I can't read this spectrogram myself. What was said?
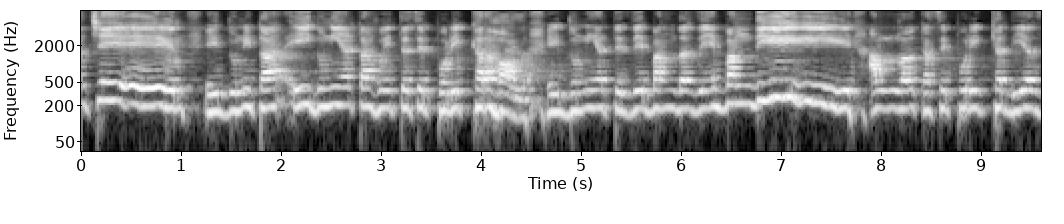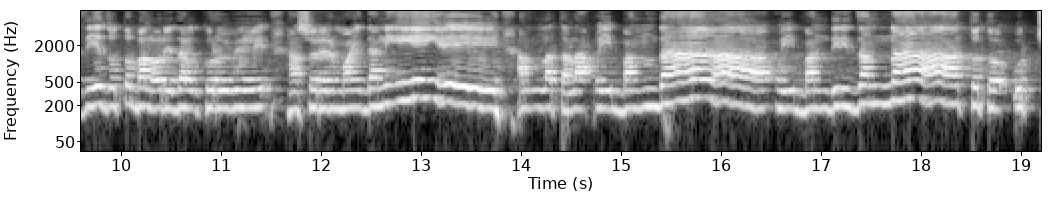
আছেন, এই দুনিটা, এই দুনিয়াটা হইতেছে পরীক্ষার হল। এই দুনিয়াতে যে বান্দা, যে বান্দি, আল্লাহর কাছে পরীক্ষা দিয়ে যে যত ভালো রেজাল্ট করবে, হাসরের ময়দানে আল্লাহ তালা ওই বান্দা, ওই বান্দির জান্নাত তত উচ্চ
